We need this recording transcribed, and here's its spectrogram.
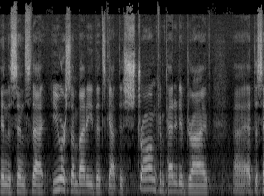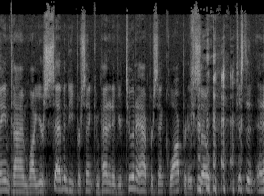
in the sense that you are somebody that's got this strong competitive drive. Uh, at the same time, while you're 70% competitive, you're two and a half percent cooperative. So, just an, an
